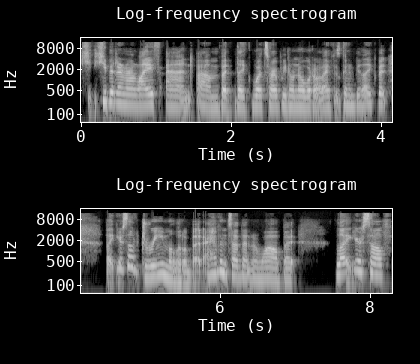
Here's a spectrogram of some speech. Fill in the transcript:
keep it in our life and um but like what's our we don't know what our life is going to be like but let yourself dream a little bit i haven't said that in a while but let yourself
